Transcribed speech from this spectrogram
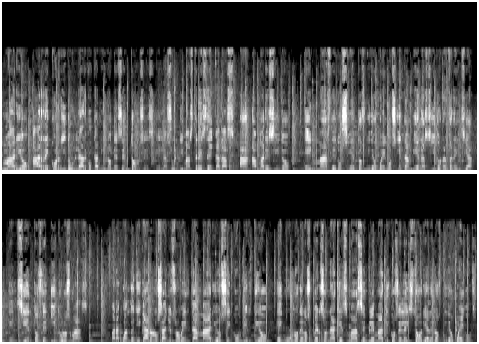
Mario ha recorrido un largo camino desde entonces. En las últimas tres décadas ha aparecido en más de 200 videojuegos y también ha sido referencia en cientos de títulos más. Para cuando llegaron los años 90, Mario se convirtió en uno de los personajes más emblemáticos de la historia de los videojuegos.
